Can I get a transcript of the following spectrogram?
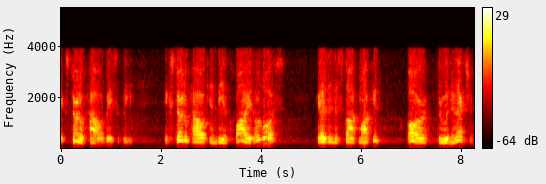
external power, basically. External power can be acquired or lost, as in the stock market or through an election.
